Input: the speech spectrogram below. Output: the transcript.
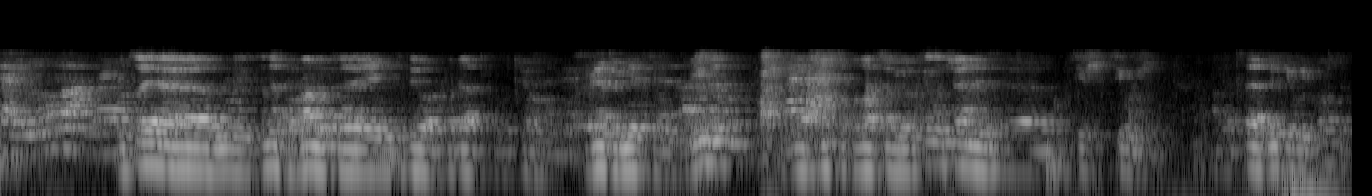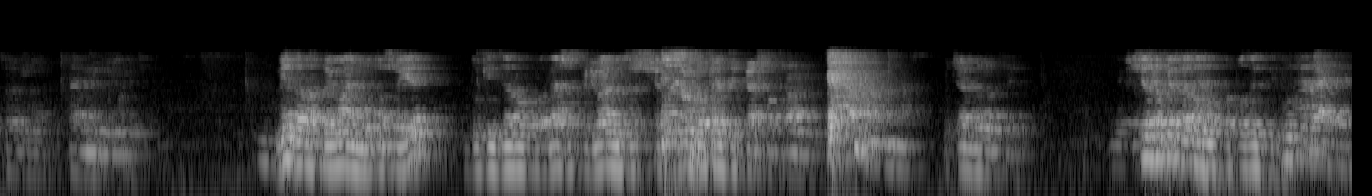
така є мова, Ну, Це, е, це не програма, це є ініціатива порядку цього Кабінету міністрів України. 26 по 27 роки навчання, це мої кошти, це вже певні думають. Ми зараз приймаємо те, що є до кінця року, а далі сподіваємося, що ще до 31 травня. Хоча б на це. Ще запитання, пропозиції? Дайте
